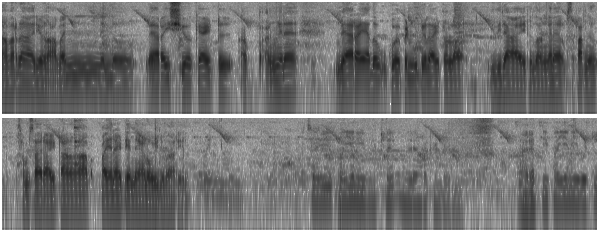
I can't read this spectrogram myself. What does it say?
അവരുടെ കാര്യമാണ്. അവൻ എന്തോ വേറെ ഇഷ്യൂ ഒക്കെ ആയിട്ട് അങ്ങനെ വേറെ ഏതോ പെൺകുട്ടികളായിട്ടുള്ള ഇതിലായിരുന്നു. അങ്ങനെ പറഞ്ഞ സംസാരമായിട്ടാണ് ആ പയ്യനായിട്ട് തന്നെയാണ് ഒഴിഞ്ഞു മാറിയത്. ഈ പയ്യൻ ഈ വീട്ടിൽ വരാറൊക്കെ ഉണ്ടായിരുന്നു? ആര് ഈ പയ്യൻ ഈ വീട്ടിൽ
